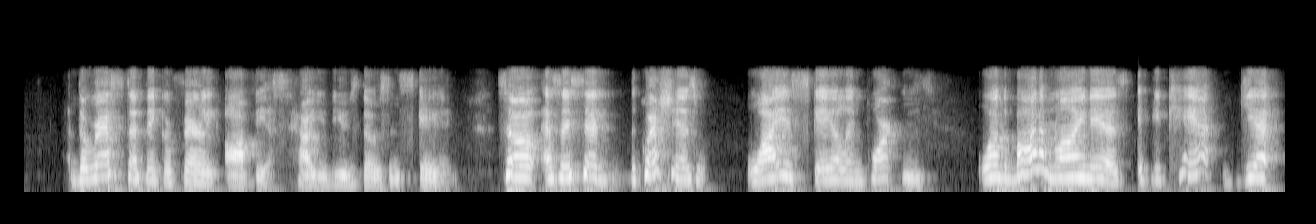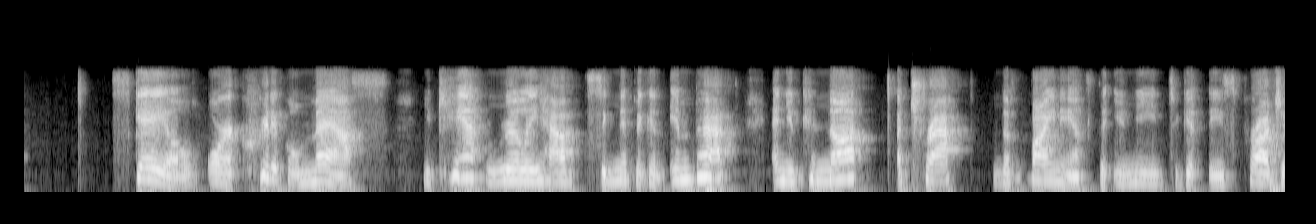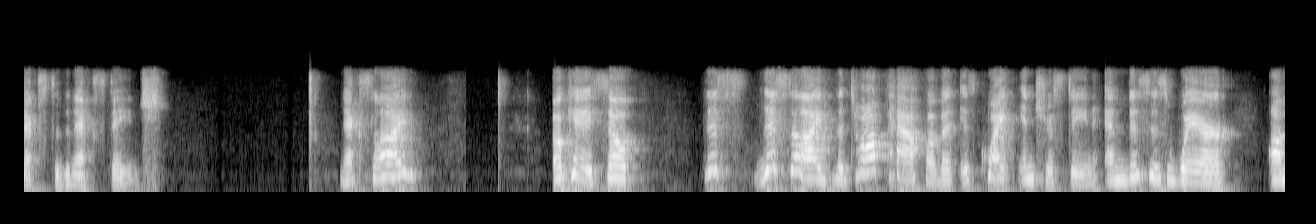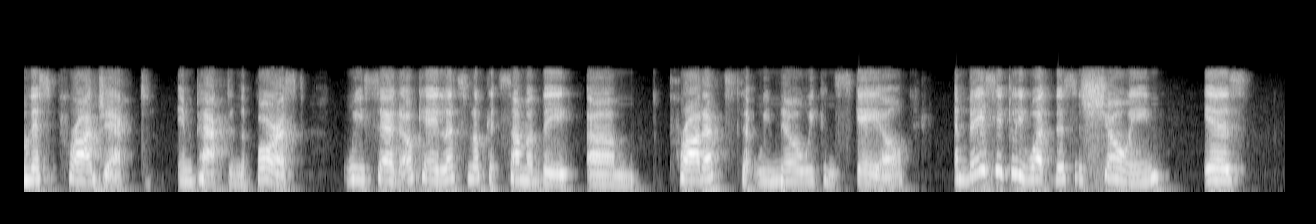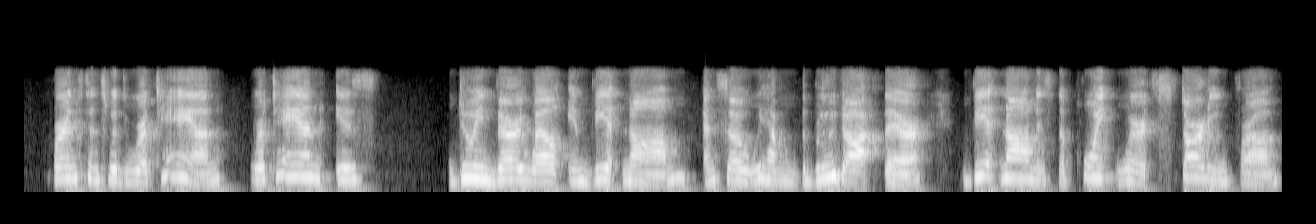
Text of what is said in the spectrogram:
The rest, I think, are fairly obvious how you'd use those in scaling. So as I said, the question is, why is scale important? Well, the bottom line is if you can't get scale or a critical mass, you can't really have significant impact and you cannot attract the finance that you need to get these projects to the next stage. Next slide. Okay, so this, this slide, the top half of it is quite interesting, and this is where on this project, Impact in the Forest, we said, okay, let's look at some of the um, products that we know we can scale. And basically what this is showing is, for instance, with rattan, rattan is doing very well in Vietnam, and so we have the blue dot there. Vietnam is the point where it's starting from,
